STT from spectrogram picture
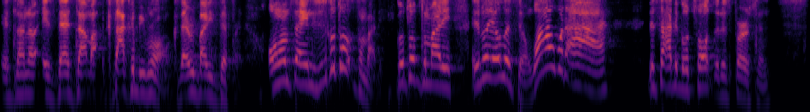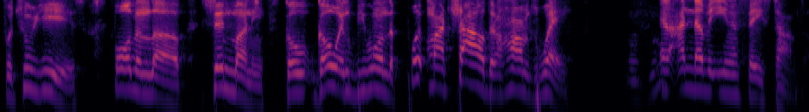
It's not it's that's not my because I could be wrong because everybody's different. All I'm saying is just go talk to somebody. Go talk to somebody and be like, yo, listen, why would I decide to go talk to this person for two years, fall in love, send money, go go and be willing to put my child in harm's way, mm-hmm. and I never even FaceTimed them.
